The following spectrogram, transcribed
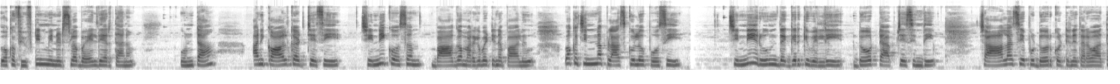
ఒక ఫిఫ్టీన్ మినిట్స్లో బయలుదేరతాను. ఉంటా అని కాల్ కట్ చేసి చిన్ని కోసం బాగా మరగబెట్టిన పాలు ఒక చిన్న ఫ్లాస్కులో పోసి చిన్ని రూమ్ దగ్గరికి వెళ్ళి డోర్ ట్యాప్ చేసింది. చాలాసేపు డోర్ కొట్టిన తర్వాత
